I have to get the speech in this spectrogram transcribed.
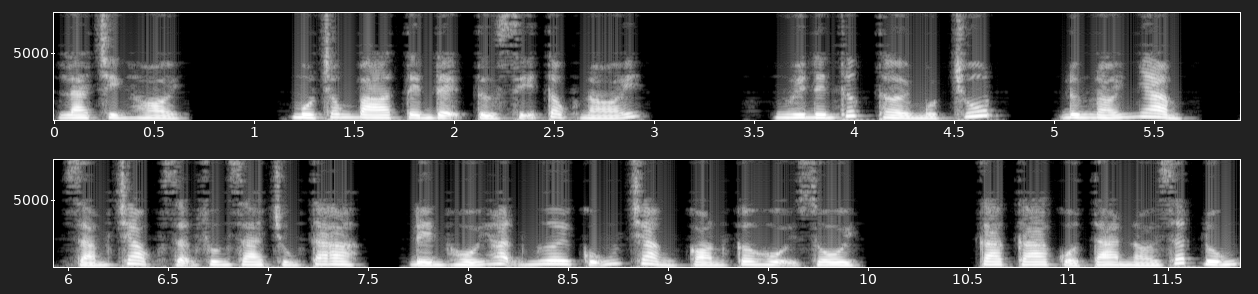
La Trinh hỏi. Một trong ba tên đệ tử sĩ tộc nói. Ngươi nên thức thời một chút, đừng nói nhảm, dám chọc giận phương gia chúng ta, đến hối hận ngươi cũng chẳng còn cơ hội rồi. Ca ca của ta nói rất đúng,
